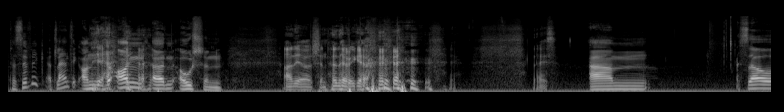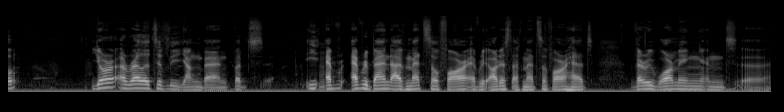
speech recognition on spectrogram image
Pacific Atlantic on Yeah. on an ocean. On the ocean. there we go. nice. Um, so you're a relatively young band, but e- Mhm. every every band I've met so far, every artist I've met so far had very warming and uh,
